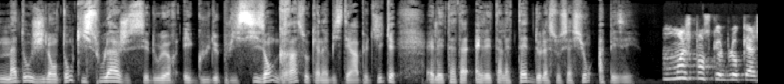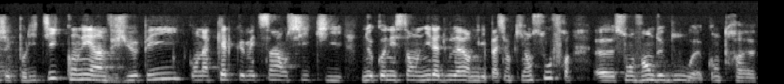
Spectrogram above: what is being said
Mado Gilanton qui soulage ses douleurs aiguës depuis six ans grâce au cannabis thérapeutique. Elle est à, elle est à la tête de l'association Apaisée. Moi, je pense que le blocage est politique, qu'on est un vieux pays, qu'on a quelques médecins aussi qui, ne connaissant ni la douleur ni les patients qui en souffrent, euh, sont vent debout euh, contre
